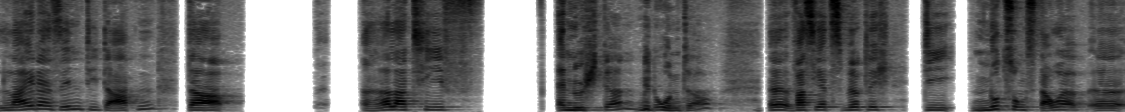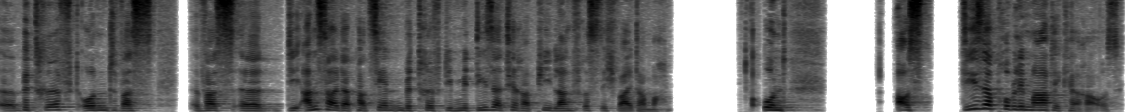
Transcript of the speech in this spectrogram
leider sind die Daten da relativ ernüchternd mitunter, äh, was jetzt wirklich die Nutzungsdauer äh, betrifft und was was äh, die Anzahl der Patienten betrifft, die mit dieser Therapie langfristig weitermachen. Und aus dieser Problematik heraus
